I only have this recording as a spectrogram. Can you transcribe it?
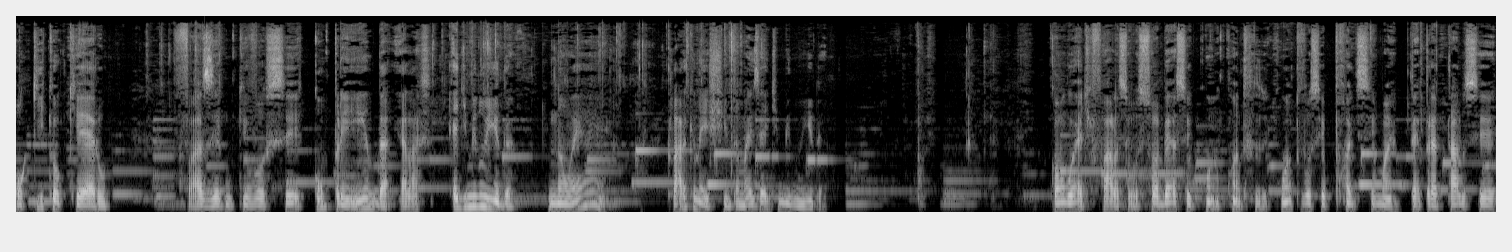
ao que, que eu quero fazer com que você compreenda, ela é diminuída. Não é, claro que não é extinta, mas é diminuída como Goethe fala, se você soubesse quanto, quanto você pode ser mal interpretado, você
